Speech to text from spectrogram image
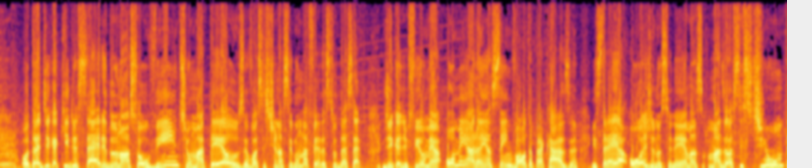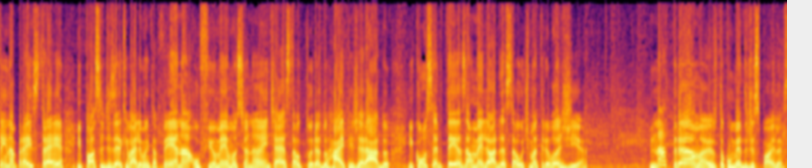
Outra dica aqui de série do nosso ouvinte, o Matheus. Eu vou assistir na segunda-feira, se tudo der certo. Dica de filme é Homem-Aranha Sem Volta pra Casa. Estreia hoje nos cinemas, mas eu assisti ontem na pré-estreia e posso dizer que vale muito a pena. O filme é emocionante a esta altura do hype gerado e com certeza é o melhor dessa última trilogia. Na trama, eu tô com medo de spoilers.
